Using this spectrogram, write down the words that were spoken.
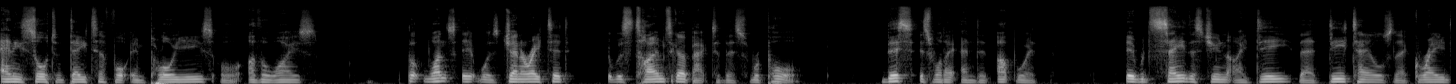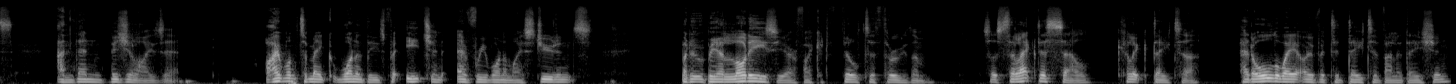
any sort of data for employees or otherwise. But once it was generated, it was time to go back to this report. This is what I ended up with. It would say the student ID, their details, their grades, and then visualize it. I want to make one of these for each and every one of my students, but it would be a lot easier if I could filter through them. So select a cell, click data, head all the way over to data validation,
